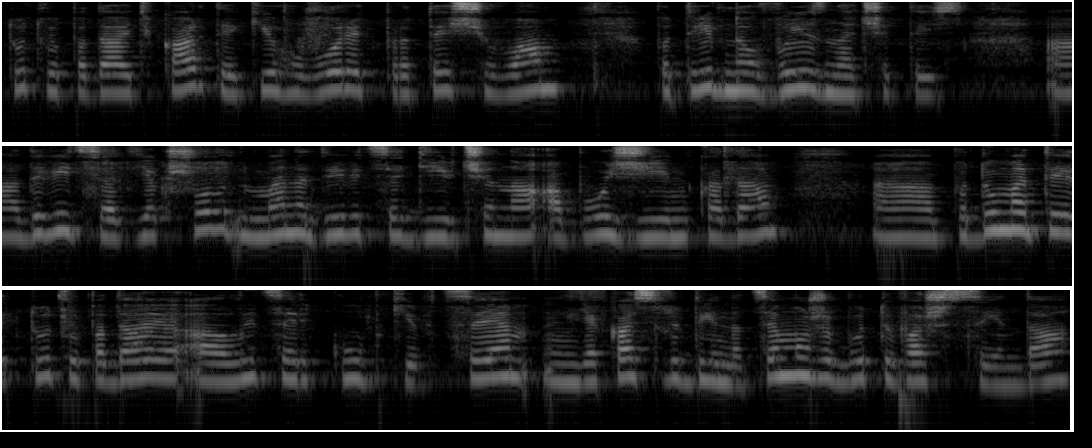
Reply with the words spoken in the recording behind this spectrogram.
Тут випадають карти, які говорять про те, що вам потрібно визначитись. Дивіться, якщо в мене дивиться дівчина або жінка, да, подумайте, тут випадає лицарь кубків. Це якась людина, це може бути ваш син, да?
